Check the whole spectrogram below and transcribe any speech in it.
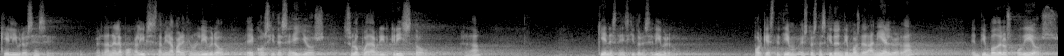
¿Qué libro es ese? ¿Verdad? En el Apocalipsis también aparece un libro eh, con siete sellos, solo puede abrir Cristo, ¿verdad? ¿Quién está inscrito en ese libro? Porque este esto está escrito en tiempos de Daniel, ¿verdad? En tiempo de los judíos.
